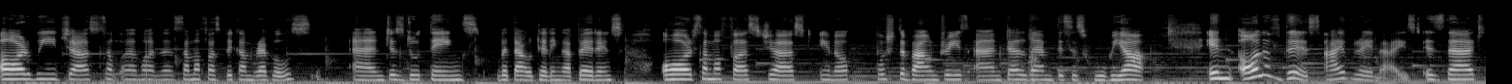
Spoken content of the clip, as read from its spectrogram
or we just some, uh, some of us become rebels and just do things without telling our parents or some of us just you know push the boundaries and tell them this is who we are in all of this i've realized is that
